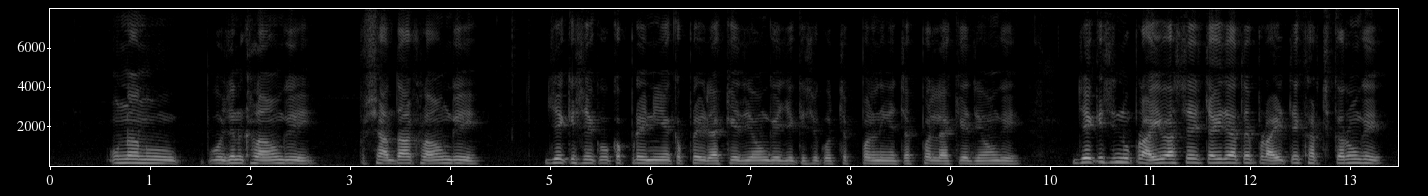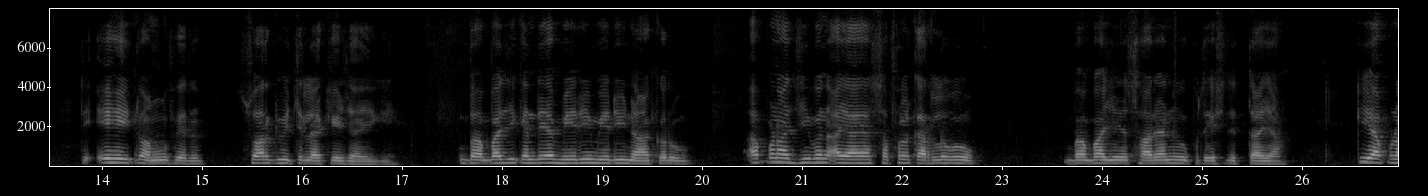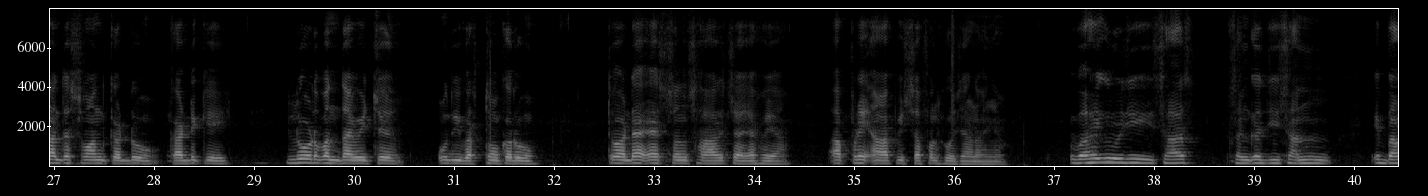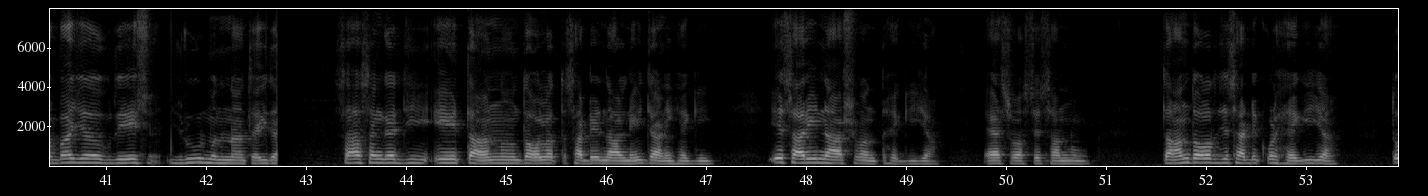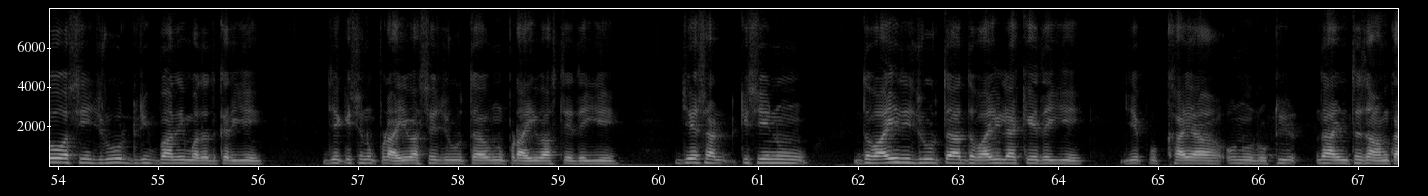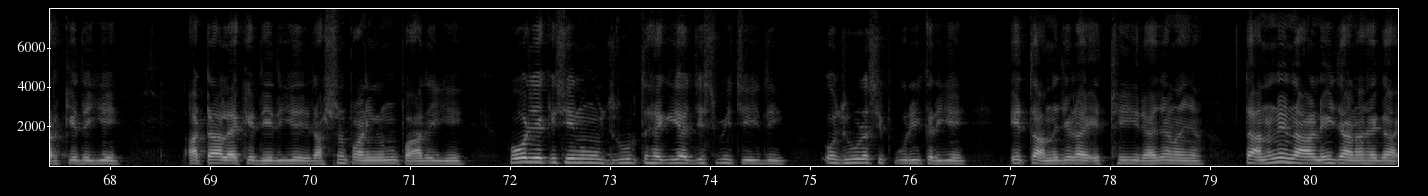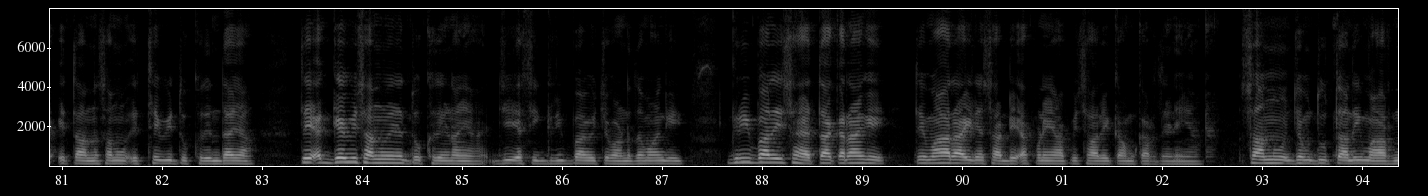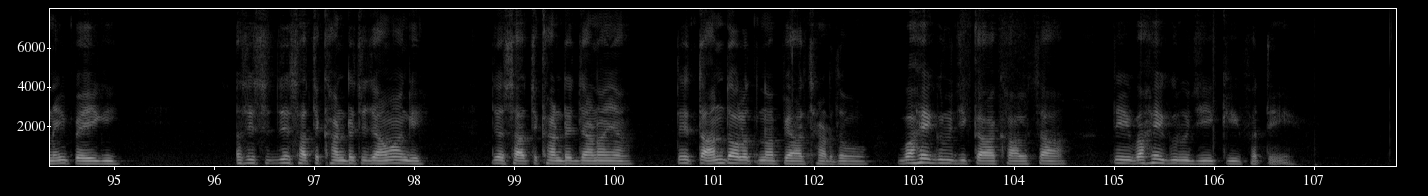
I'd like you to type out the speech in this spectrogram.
ਉਹਨਾਂ ਨੂੰ ਭੋਜਨ ਖਿਲਾਓਗੇ, ਪ੍ਰਸ਼ਾਦਾ ਖਿਲਾਓਗੇ, ਜੇ ਕਿਸੇ ਕੋ ਕੱਪੜੇ ਨਹੀਂ ਹੈ, ਕੱਪੜੇ ਲੈ ਕੇ ਦਿਓਗੇ, ਜੇ ਕਿਸੇ ਕੋ ਚੱਪਲ ਨਹੀਂ ਹੈ, ਚੱਪਲ ਲੈ ਕੇ ਦਿਓਗੇ, ਜੇ ਕਿਸੇ ਨੂੰ ਪੜ੍ਹਾਈ ਵਾਸਤੇ ਚਾਹੀਦਾ ਤਾਂ ਪੜ੍ਹਾਈ ਤੇ ਖਰਚ ਕਰੋਗੇ, ਤੇ ਇਹ ਹੀ ਤੁਹਾਨੂੰ ਫਿਰ ਸਵਰਗ ਵਿੱਚ ਲੈ ਕੇ ਜਾਏਗੀ। ਬਾਬਾ ਜੀ ਕਹਿੰਦੇ ਆ, ਮੇਰੀ ਮੇਰੀ ਨਾ ਕਰੋ। ਆਪਣਾ ਜੀਵਨ ਆਇਆ ਸਫਲ ਕਰ ਲਵੋ। ਬਾਬਾ ਜੀ ਨੇ ਸਾਰਿਆਂ ਨੂੰ ਉਪਦੇਸ਼ ਦਿੱਤਾ ਆ ਕਿ ਆਪਣਾ ਦਸਵੰਧ ਕੱਢੋ, ਕੱਢ ਕੇ ਲੋੜਵੰਦਾਂ ਵਿੱਚ ਉਹਦੀ ਵਰਤੋਂ ਕਰੋ। ਤੁਹਾਡਾ ਇਸ ਸੰਸਾਰ 'ਚ ਆਇਆ ਹੋਇਆ ਆਪਣੇ ਆਪ ਹੀ ਸਫਲ ਹੋ ਜਾਣਾ ਆ। ਵਾਹਿਗੁਰੂ ਜੀ, ਸਾਧ ਸੰਗਤ ਜੀ, ਸਾਨੂੰ ਇਹ ਬਾਬਾ ਜੀ ਦਾ ਉਪਦੇਸ਼ ਜ਼ਰੂਰ ਮੰਨਣਾ ਚਾਹੀਦਾ। ਸਾਧ ਸੰਗਤ ਜੀ, ਇਹ ਧਨ, ਦੌਲਤ ਸਾਡੇ ਨਾਲ ਨਹੀਂ ਜਾਣੀ ਹੈਗੀ। ਇਹ ਸਾਰੀ ਨਾਸ਼ਵੰਤ ਹੈਗੀ ਆ। ਇਸ ਵਾਸਤੇ ਸਾਨੂੰ ਧਨ ਦੌਲਤ ਜੇ ਸਾਡੇ ਕੋਲ ਹੈਗੀ ਆ, ਤਾਂ ਅਸੀਂ ਜ਼ਰੂਰ ਗਰੀਬਾਂ ਦੀ ਮਦਦ ਕਰੀਏ। ਜੇ ਕਿਸੇ ਨੂੰ ਪੜ੍ਹਾਈ ਵਾਸਤੇ ਜ਼ਰੂਰਤ ਹੈ ਉਹਨੂੰ ਪੜ੍ਹਾਈ ਵਾਸਤੇ ਦਈਏ। ਜੇ ਸਾ, ਕਿਸੇ ਨੂੰ ਦਵਾਈ ਦੀ ਜ਼ਰੂਰਤ ਹੈ ਦਵਾਈ ਲੈ ਕੇ ਦਈਏ। ਜੇ ਭੁੱਖਾ ਆ, ਉਹਨੂੰ ਰੋਟੀ ਦਾ ਇੰਤਜ਼ਾਮ ਕਰਕੇ ਦਈਏ। ਆਟਾ ਲੈ ਕੇ ਦੇ ਦਈਏ, ਰਾਸ਼ਨ ਪਾਣੀ ਉਹਨੂੰ ਪਾ ਦਈਏ। ਹੋਰ ਜੇ ਕਿਸੇ ਨੂੰ ਜ਼ਰੂਰਤ ਹੈਗੀ ਆ, ਜਿਸ ਵੀ ਚੀਜ਼ ਦੀ, ਉਹ ਜ਼ਰੂਰ ਅਸੀਂ ਪੂਰੀ ਕਰੀਏ। ਇਹ ਧਨ ਜਿਹੜਾ ਇੱਥੇ ਹੀ ਰਹਿ ਜਾਣਾ ਆ। ਧਨ ਨੇ ਨਾਲ ਨਹੀਂ ਜਾਣਾ ਹੈਗਾ, ਇਹ ਧਨ ਸਾਨੂੰ ਇੱਥੇ ਵੀ ਦੁੱਖ ਦਿੰਦਾ ਆ ਤੇ ਅੱਗੇ ਵੀ ਸਾਨੂੰ ਇਹਨੇ ਦੁੱਖ ਦੇਣਾ ਆ। ਜੇ ਅਸੀਂ ਗਰੀਬਾਂ ਵਿੱਚ ਵੰਡ ਦੇਵਾਂਗੇ, ਗਰੀਬਾਂ ਦੀ ਸਹਾਇਤਾ ਕਰਾਂਗੇ ਤੇ ਮਹਾਰਾਜ ਨੇ ਸਾਡੇ ਆਪਣੇ ਆਪ ਹੀ ਸਾਰੇ ਕੰਮ ਕਰ ਦੇਣੇ ਆ। ਸਾਨੂੰ ਜਮਦੂਤਾਂ ਦੀ ਮਾਰ ਨਹੀਂ ਪਏਗੀ। ਅਸੀਂ ਸਿੱਧੇ ਸੱਚਖੰਡ 'ਚ ਜਾਵਾਂਗੇ ਜੇ ਸੱਚਖੰਡ 'ਚ ਜਾਣਾ ਆ ਤੇ ਧਨ ਦੌਲਤ ਨਾਲ ਪਿਆਰ ਛੱਡ ਦਿਓ ਵਾਹਿਗੁਰੂ ਜੀ ਕਾ ਖਾਲਸਾ ਤੇ ਵਾਹਿਗੁਰੂ ਜੀ ਕੀ ਫਤਿਹ।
